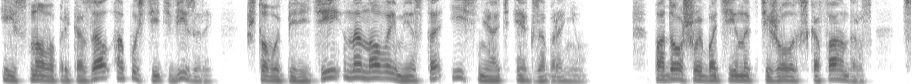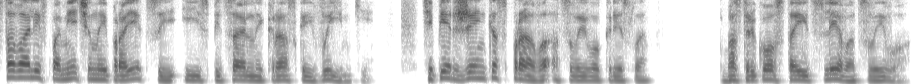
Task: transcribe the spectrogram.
и снова приказал опустить визоры, чтобы перейти на новое место и снять экзоброню. Подошвы ботинок тяжелых скафандров вставали в помеченные проекции и специальной краской выемки. Теперь Женька справа от своего кресла. Бастрюков стоит слева от своего.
